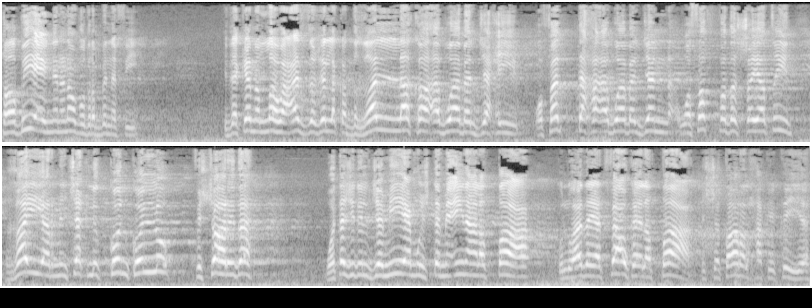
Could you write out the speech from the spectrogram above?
طبيعي إننا نعبد ربنا فيه. إذا كان الله عز وجل قد غلق أبواب الجحيم وفتح أبواب الجنة وصفد الشياطين غير من شكل الكون كله في الشهر ده. وتجد الجميع مجتمعين على الطاعة. كل هذا يدفعك إلى الطاعة الشطارة الحقيقية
